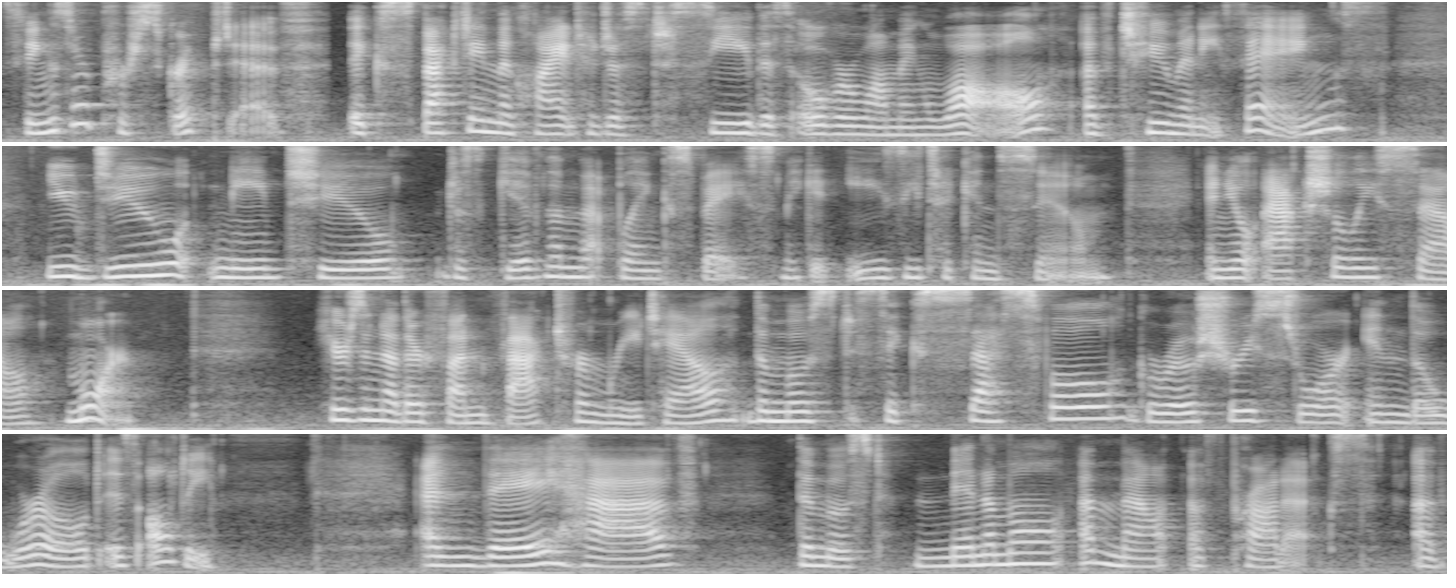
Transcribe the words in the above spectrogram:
things are prescriptive. Expecting the client to just see this overwhelming wall of too many things you do need to just give them that blank space, make it easy to consume, and you'll actually sell more. Here's another fun fact from retail the most successful grocery store in the world is Aldi, and they have the most minimal amount of products of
